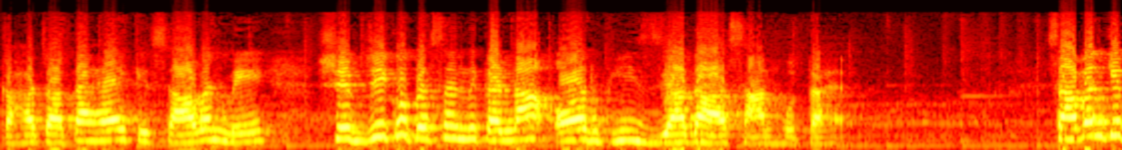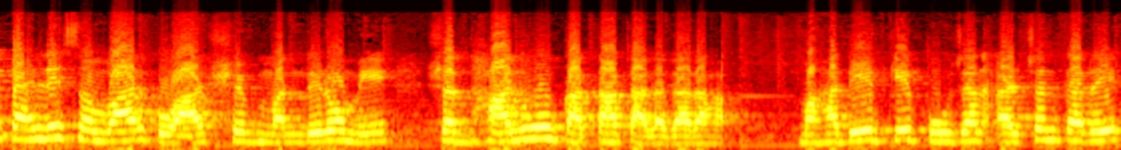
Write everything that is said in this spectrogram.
कहा जाता है कि सावन में शिव जी को प्रसन्न करना और भी ज़्यादा आसान होता है। सावन के पहले सोमवार को आज शिव मंदिरों में श्रद्धालुओं का तांता लगा रहा। महादेव के पूजन अर्चन कर रहे,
